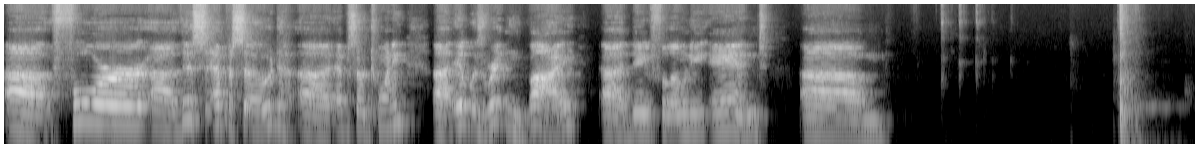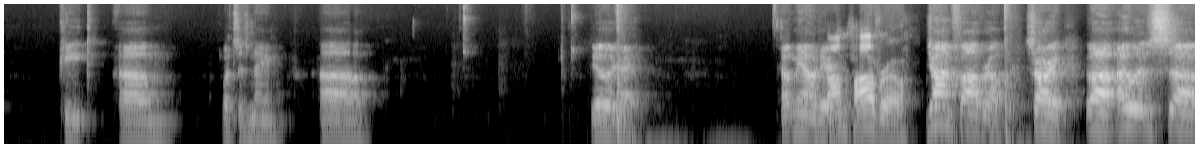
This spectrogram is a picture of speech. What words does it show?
uh, for uh, this episode, uh, episode 20, uh, it was written by uh, Dave Filoni and um, Pete. Um, what's his name? Uh, the other guy. Help me out here. Jon Favreau. Jon Favreau. Sorry, uh, I was. Uh,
